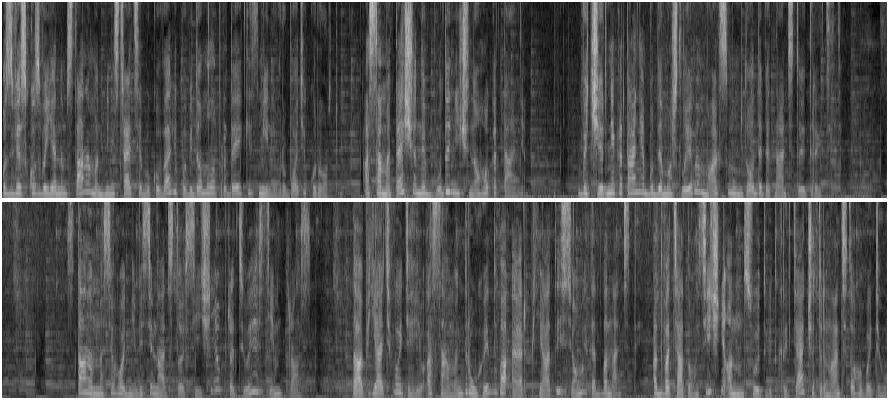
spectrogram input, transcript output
У зв'язку з воєнним станом адміністрація Буковелі повідомила про деякі зміни в роботі курорту, а саме те, що не буде нічного катання. Вечірнє катання буде можливим максимум до 19.30. Станом на сьогодні, 18 січня, працює 7 трас та 5 витягів, а саме 2, 2Р, 5, 7 та 12. А 20 січня анонсують відкриття 14-го витягу.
